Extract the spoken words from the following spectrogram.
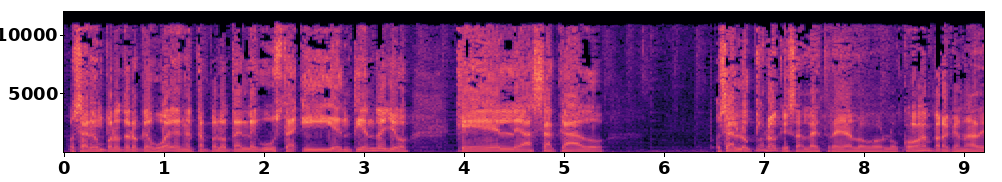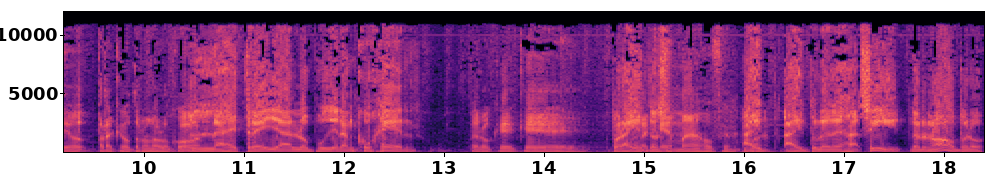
O sea, es un pelotero que juega en esta pelota, a él le gusta y entiendo yo que él le ha sacado o sea, lo que Bueno, quizás la estrella lo, lo cogen para que nadie, para que otro no lo coja. las estrellas lo pudieran coger, Pero que, que por ahí ¿para entonces más ahí, ahí tú le dejas, sí, pero no, pero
